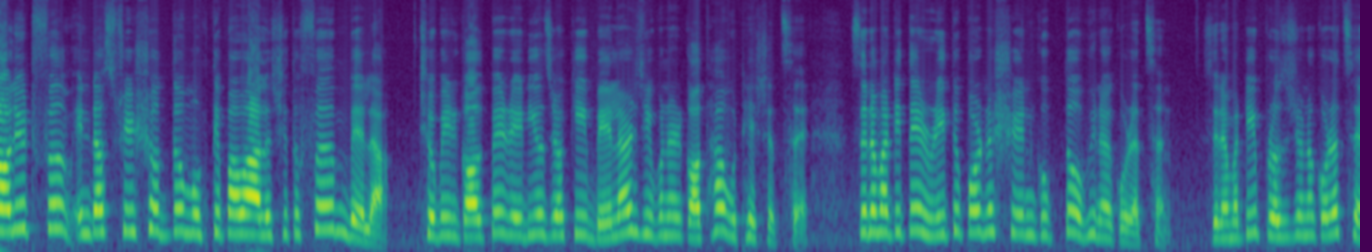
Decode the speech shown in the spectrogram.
টলিউড ফিল্ম ইন্ডাস্ট্রির সদ্য মুক্তি পাওয়া আলোচিত ফিল্ম বেলা। ছবির গল্পে রেডিও জকি বেলার জীবনের কথা উঠে এসেছে। সিনেমাটিতে ঋতুপর্ণা সেনগুপ্ত অভিনয় করেছেন। সিনেমাটি প্রযোজনা করেছে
